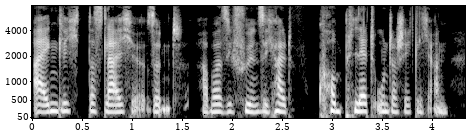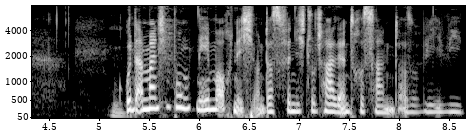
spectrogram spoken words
eigentlich das gleiche sind. Aber sie fühlen sich halt komplett unterschiedlich an. Hm. Und an manchen Punkten eben auch nicht. Und das finde ich total interessant. Also wie, wie,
